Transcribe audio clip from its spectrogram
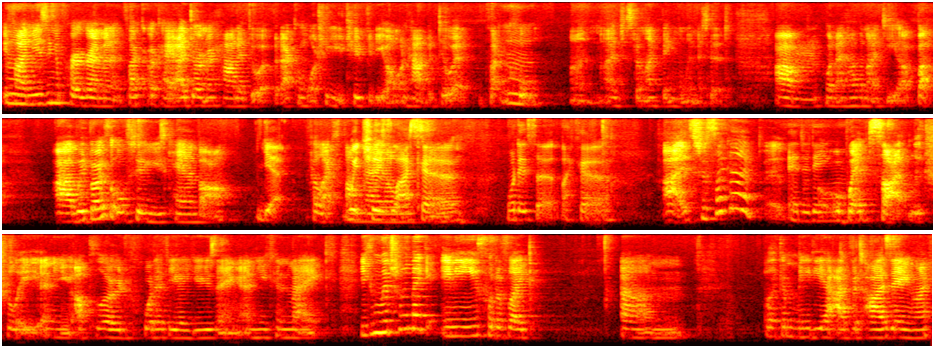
If I'm using a program and it's like, okay, I don't know how to do it, but I can watch a YouTube video on how to do it, it's like, cool. I, I just don't like being limited um, when I have an idea. But uh, we both also use Canva Yeah. for like thumbnails. Which is like a what is it? Like a Uh, it's just like a, a editing. a website literally and you upload whatever you're using and you can make you can literally make any sort of like um like a media advertising, like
